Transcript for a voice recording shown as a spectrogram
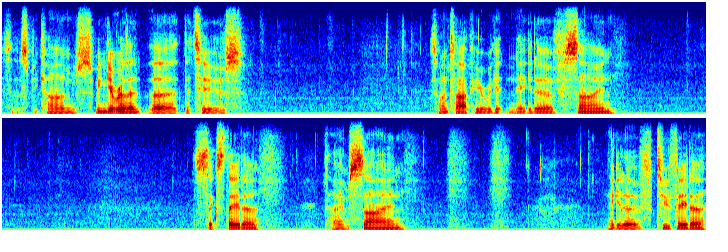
so this becomes, we can get rid of the, the, the 2's. So on top here we get negative sine 6 theta times sine negative 2 theta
